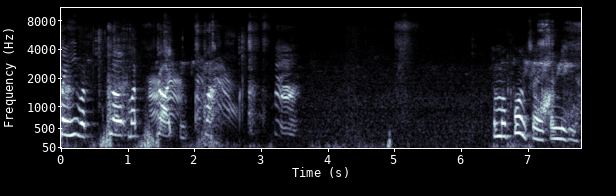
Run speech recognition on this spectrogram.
นี้มันเรามาจอยมาจะมาป้อนใส่กันอีกนะ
